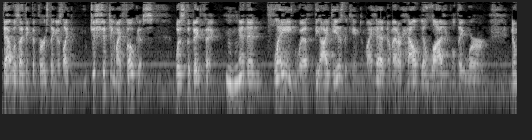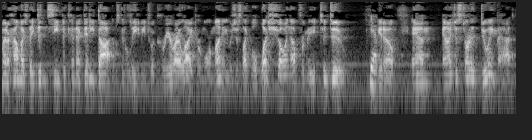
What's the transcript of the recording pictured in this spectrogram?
that was, I think, the first thing is like just shifting my focus was the big thing. Mm-hmm. And then playing with the ideas that came to my head, no matter how illogical they were, no matter how much they didn't seem to connect any dot that was going to lead me to a career I liked or more money. It was just like, well, what's showing up for me to do? Yeah. you know, and and I just started doing that,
